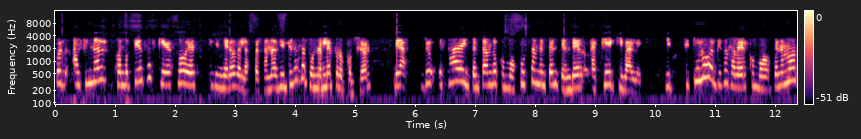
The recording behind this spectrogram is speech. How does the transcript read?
pues al final cuando piensas que eso es el dinero de las personas y empiezas a ponerle proporción, mira, yo estaba intentando como justamente entender a qué equivale. Y si tú lo empiezas a ver como tenemos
